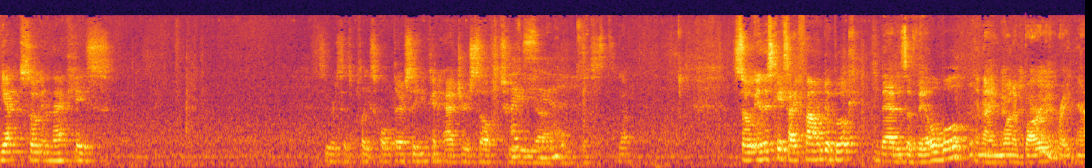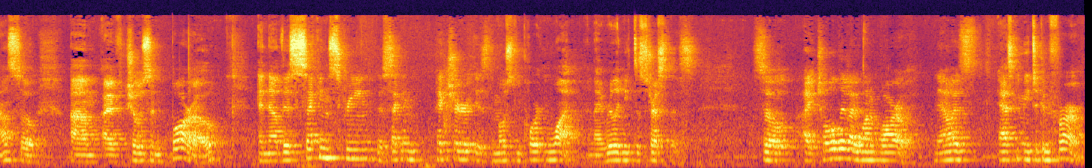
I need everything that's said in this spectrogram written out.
Yeah. So in that case, see where it says placehold there, so you can add yourself to I the uh, see. hold list. Yep. So in this case, I found a book that is available, and I want to borrow it right now. So um, I've chosen borrow, and now this second screen, the second picture is the most important one, and I really need to stress this. So I told it I want to borrow it. Now it's asking me to confirm.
